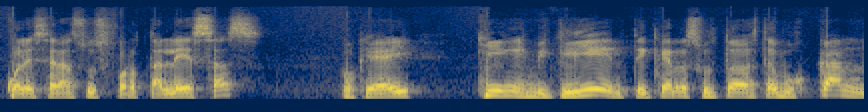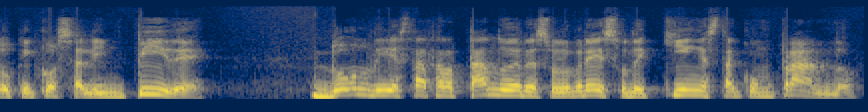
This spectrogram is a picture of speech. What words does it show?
cuáles serán sus fortalezas, ¿ok? ¿Quién es mi cliente? ¿Qué resultado está buscando? ¿Qué cosa le impide? ¿Dónde está tratando de resolver eso? ¿De quién está comprando?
